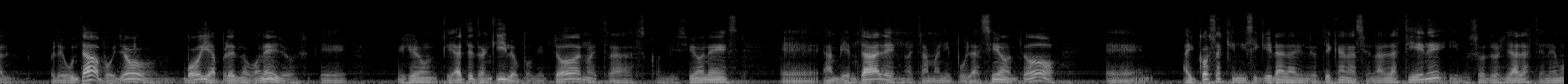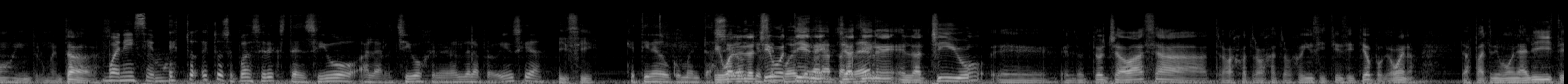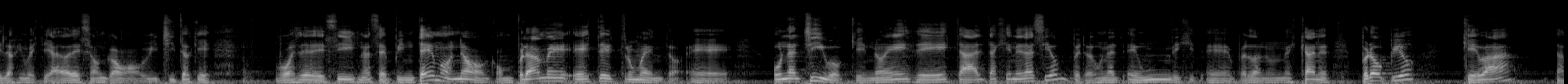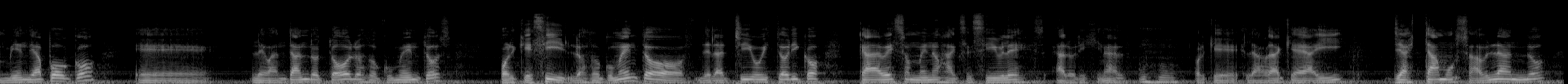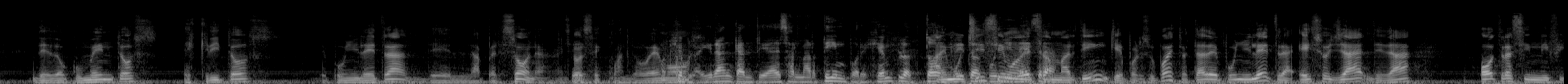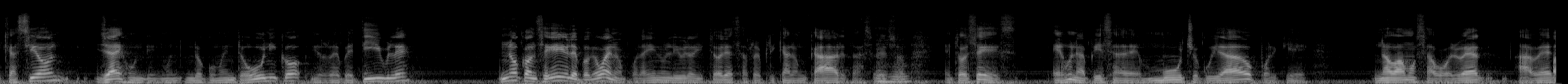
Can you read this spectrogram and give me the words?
preguntaba, pues yo voy y aprendo con ellos. Eh, me dijeron, quédate tranquilo, porque todas nuestras condiciones eh, ambientales, nuestra manipulación, todo, eh, hay cosas que ni siquiera la Biblioteca Nacional las tiene y nosotros ya las tenemos instrumentadas. Buenísimo. ¿Esto, ¿Esto se puede hacer extensivo al Archivo General de la Provincia? Y sí. Que tiene documentación. Igual el que se archivo puede tiene, ya tiene el archivo, eh, el doctor Chavasa trabajó, trabajó, trabajó, insistió, insistió, porque bueno, los patrimonialistas y los investigadores son como bichitos que vos le decís, no sé, pintemos, no, comprame este instrumento. Eh, un archivo que no es de esta alta generación, pero es, un, eh, perdón, un escáner propio que va también de a poco eh, levantando todos los documentos, porque sí, los documentos del archivo histórico cada vez son menos accesibles al original, porque la verdad que ahí ya estamos hablando de documentos escritos de puño y letra de la persona. Entonces, cuando Por vemos... ejemplo, hay gran cantidad de San Martín, por ejemplo, todo Hay muchísimo de. San Martín que por supuesto está de puño y letra. Eso ya le da otra significación, ya es un, un documento único, irrepetible, no conseguible, porque bueno, por ahí en un libro de historia se replicaron cartas o eso. Entonces es una pieza de mucho cuidado porque no vamos a volver a ver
